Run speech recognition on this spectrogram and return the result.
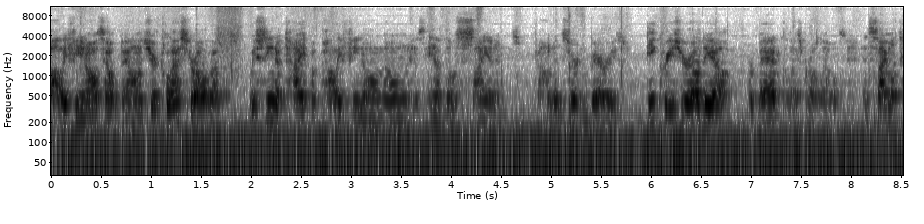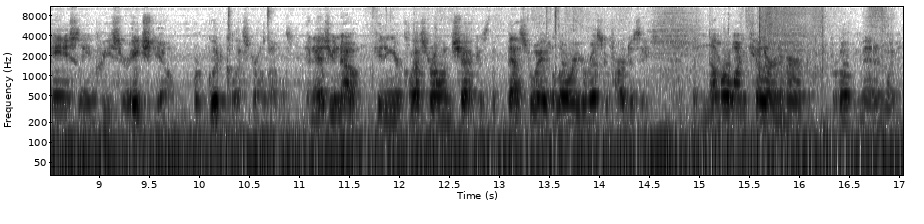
Polyphenols help balance your cholesterol levels. We've seen a type of polyphenol known as anthocyanins, found in certain berries, decrease your LDL, or bad cholesterol levels, and simultaneously increase your HDL, or good cholesterol levels. And as you know, getting your cholesterol in check is the best way to lower your risk of heart disease, the number one killer in America for both men and women.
